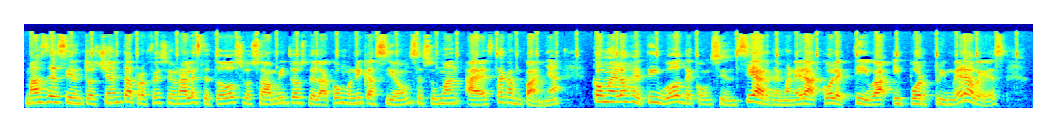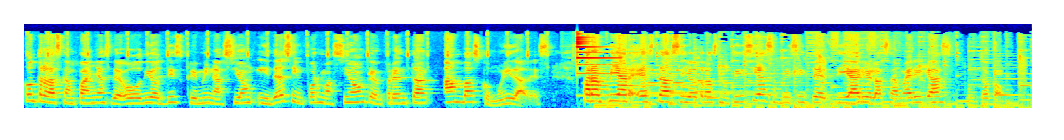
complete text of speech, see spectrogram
Más de 180 profesionales de todos los ámbitos de la comunicación se suman a esta campaña con el objetivo de concienciar de manera colectiva y por primera vez contra las campañas de odio, discriminación y desinformación que enfrentan ambas comunidades. Para ampliar estas y otras noticias, visite diariolasaméricas.com.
